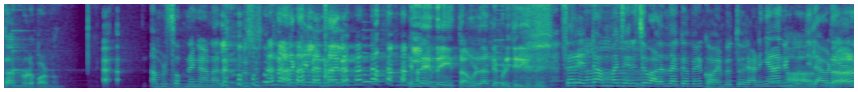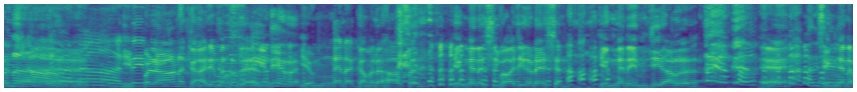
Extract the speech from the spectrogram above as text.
സാറിന്റെ കൂടെ പാടണം. നമ്മൾ സ്വപ്നം കാണാലോ? നടക്കില്ല എന്നാലും. എല്ലാം എന്താ ഈ തമിഴ്നാട്ടിൽ പിടിച്ചിരിക്കുന്നത് സാർ എന്റെ അമ്മ ജനിച്ചു വളർന്നൊക്കെ പിന്നെ കോയമ്പത്തൂരാണ്. ഞാനും കുഞ്ഞിൽ അവിടെ അതാണ്. ഇപ്പോഴാണ് കാര്യം മനസ്സിലായത്. എങ്ങനെ കമലഹാസൻ എങ്ങനെ ശിവാജി ഗണേശൻ എങ്ങനെ എം ജി ആർ എങ്ങനെ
